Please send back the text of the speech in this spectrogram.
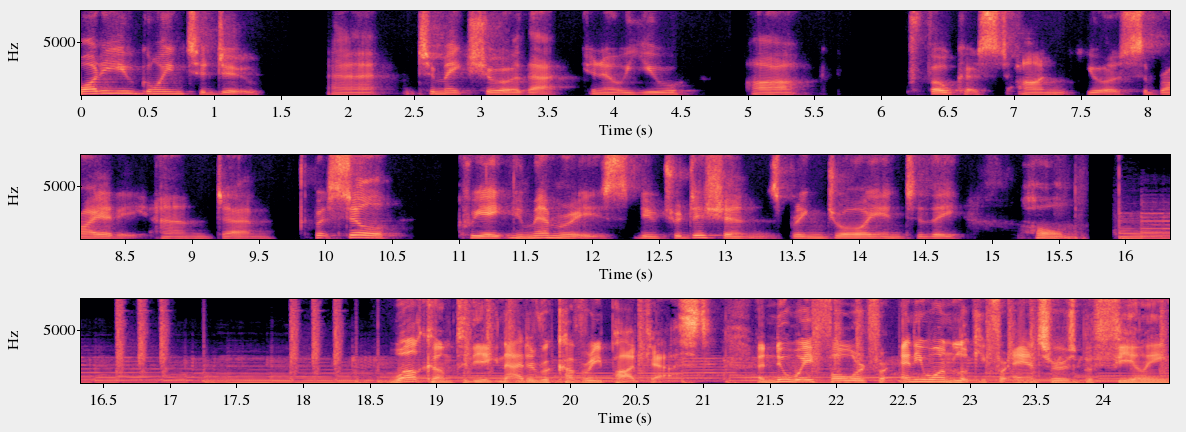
what are you going to do uh, to make sure that you know you are focused on your sobriety and um, but still create new memories new traditions bring joy into the home? Welcome to the ignited recovery podcast a new way forward for anyone looking for answers but feeling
